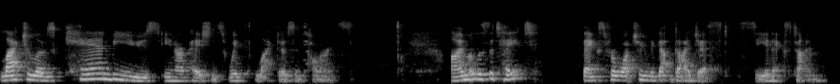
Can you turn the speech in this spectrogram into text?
Lactulose can be used in our patients with lactose intolerance. I'm Alyssa Tate. Thanks for watching the Gut Digest. See you next time.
